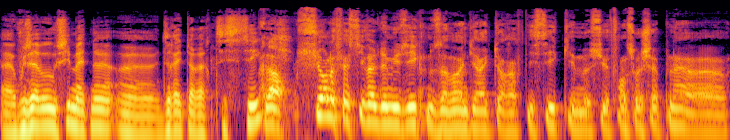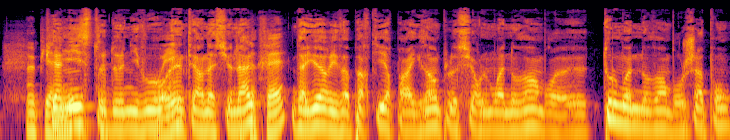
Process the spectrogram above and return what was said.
Euh, vous avez aussi maintenant un directeur artistique. Alors, sur le festival de musique, nous avons un directeur artistique qui est Monsieur François Chaplin, un, un pianiste. pianiste. de niveau oui, international. D'ailleurs, il va partir, par exemple, sur le mois de novembre, euh, tout le mois de novembre au Japon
